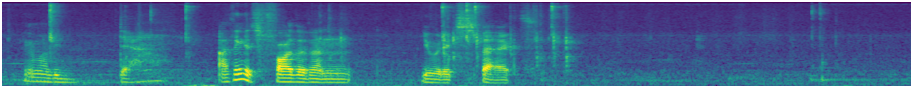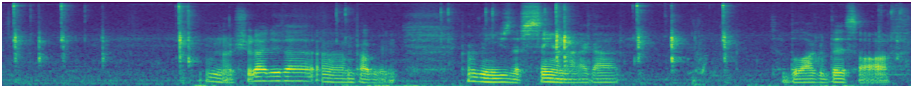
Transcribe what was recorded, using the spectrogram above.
I think it might be down. I think it's farther than you would expect. I should I do that? Uh, I'm probably probably gonna use the sand that I got to block this off.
